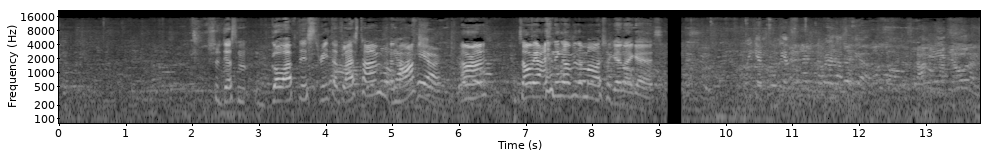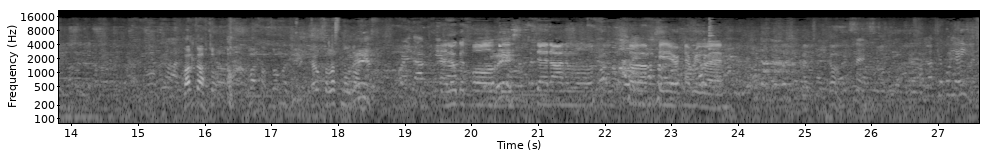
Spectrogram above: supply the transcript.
should just go up this street as last time and Yeah, march. here. All right. So we are ending up in the march again, I guess. we can we can spread up here. Βάλτε αυτό. Βάλτε αυτό μαζί. Έχω χαλάσει μόνο. Spread up here. And look at all these dead animals so up here everywhere. Ναι. Αλλά πιο πολύ είναι.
